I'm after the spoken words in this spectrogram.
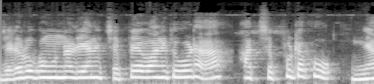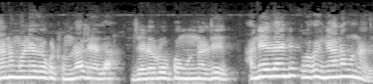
జడ రూపం ఉన్నది అని చెప్పేవానికి కూడా ఆ చెప్పుటకు జ్ఞానం అనేది ఒకటి ఉందా లేదా? జడ రూపం ఉన్నది అనేదాన్ని ఒక జ్ఞానం ఉన్నది.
